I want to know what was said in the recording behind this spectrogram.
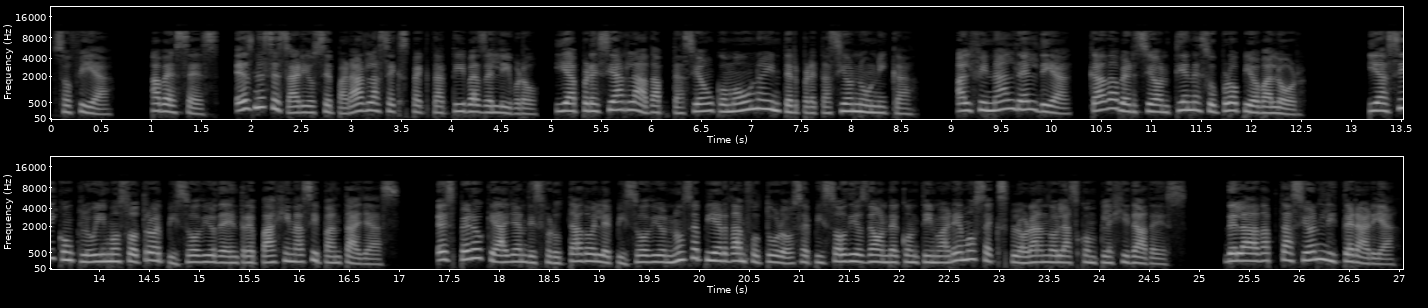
Sofía. A veces, es necesario separar las expectativas del libro y apreciar la adaptación como una interpretación única. Al final del día, cada versión tiene su propio valor. Y así concluimos otro episodio de Entre Páginas y Pantallas. Espero que hayan disfrutado el episodio. No se pierdan futuros episodios donde continuaremos explorando las complejidades de la adaptación literaria.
